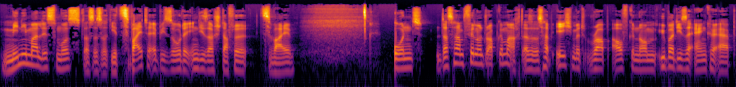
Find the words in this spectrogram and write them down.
Minimalismus. Das ist die zweite Episode in dieser Staffel 2. Und das haben Phil und Rob gemacht. Also das habe ich mit Rob aufgenommen über diese Anchor-App.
